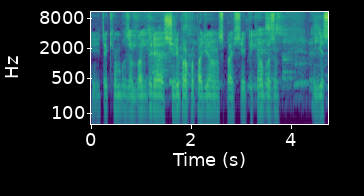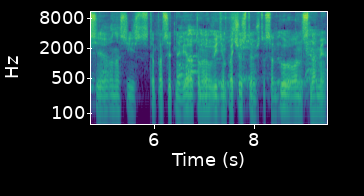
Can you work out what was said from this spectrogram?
И таким образом, благодаря Шили Прабхупаде он спасся. И таким образом, если у нас есть стопроцентная вера, то мы увидим, почувствуем, что Садгуру, он с нами.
